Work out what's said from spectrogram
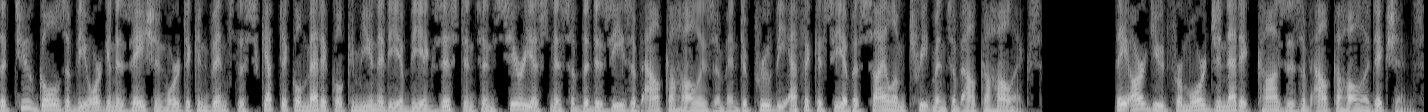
The two goals of the organization were to convince the skeptical medical community of the existence and seriousness of the disease of alcoholism and to prove the efficacy of asylum treatments of alcoholics. They argued for more genetic causes of alcohol addictions.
